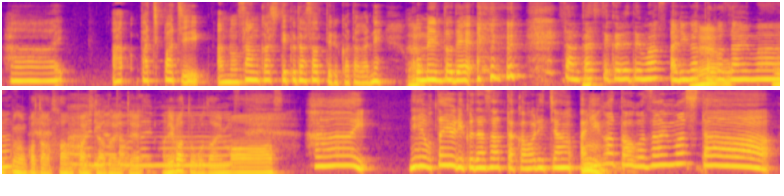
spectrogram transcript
はーい。あ、パチパチ、あの、参加してくださってる方がね、ねコメントで 参加してくれてます。ありがとうございます。多くの方が参加していただいて、あありりがとうございます。はーい。ね、お便りくださったかおりちゃん、ありがとうございました。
